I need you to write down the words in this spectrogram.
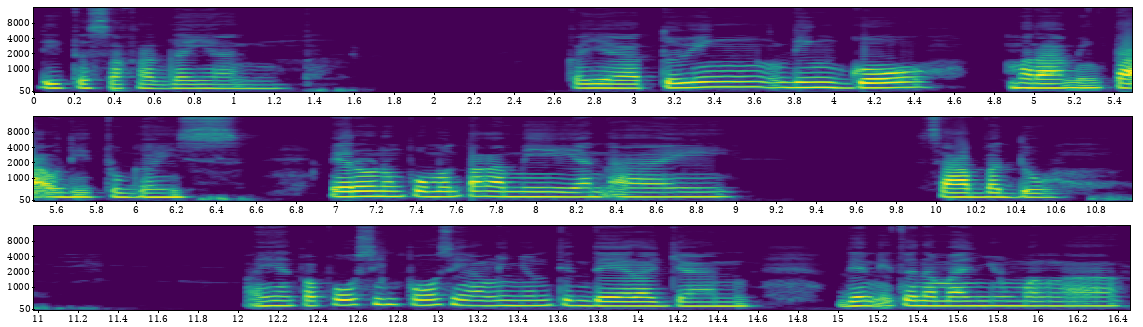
dito sa Cagayan. Kaya tuwing linggo, maraming tao dito guys. Pero nung pumunta kami, yan ay Sabado. Ayan, paposing-posing ang inyong tindera dyan. Then, ito naman yung mga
